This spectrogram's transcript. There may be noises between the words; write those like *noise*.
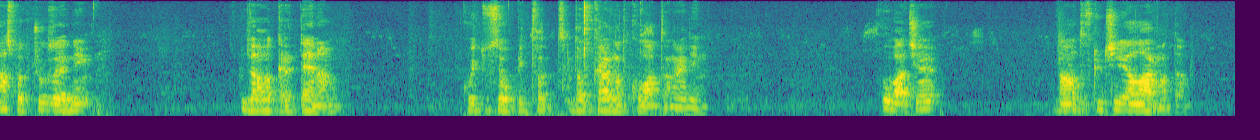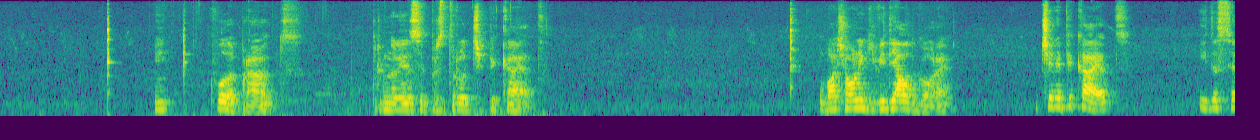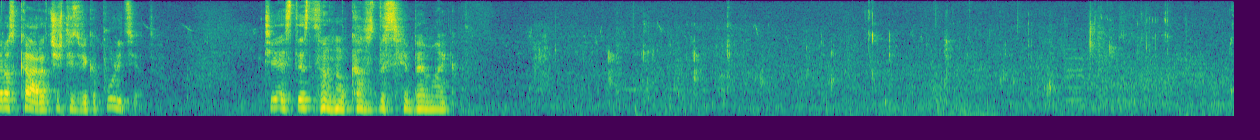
Аз пък чух за едни двама кретена, които се опитват да откраднат колата на един. Обаче, двамата включили алармата. И какво да правят? Тръгнали да се преструват, че пикаят. Обаче он ги видя отгоре, че не пикаят и да се разкарат, че ще извика полицията. Тия естествено му казват да си ебе майката.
